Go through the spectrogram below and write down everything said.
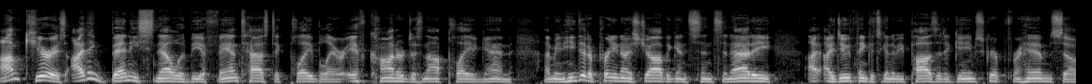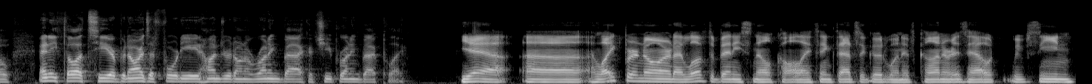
I'm curious. I think Benny Snell would be a fantastic play, Blair, if Connor does not play again. I mean, he did a pretty nice job against Cincinnati. I, I do think it's going to be positive game script for him. So, any thoughts here? Bernard's at 4,800 on a running back, a cheap running back play. Yeah, uh, I like Bernard. I love the Benny Snell call. I think that's a good one. If Connor is out, we've seen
